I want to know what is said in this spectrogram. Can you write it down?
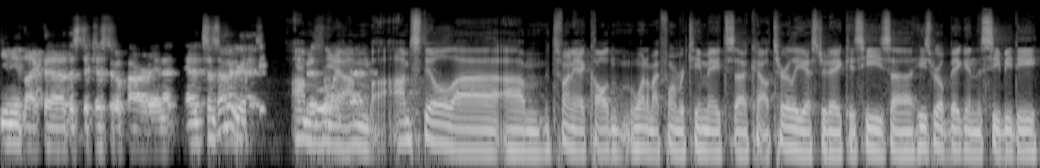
you need like the, the statistical power in it. And to some degree, that's I'm, yeah, I'm, I'm still. Uh, um, it's funny. I called one of my former teammates, uh, Kyle Turley, yesterday because he's uh, he's real big in the CBD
